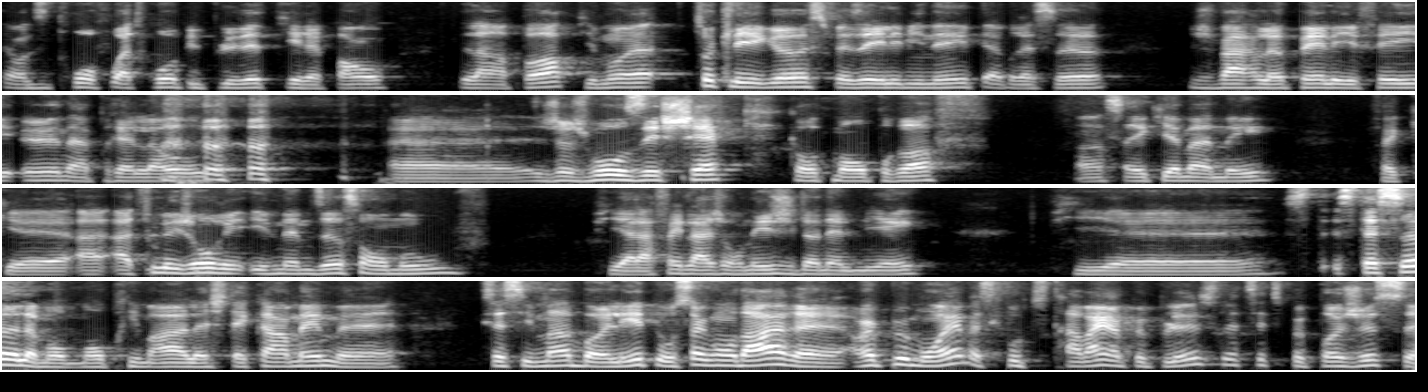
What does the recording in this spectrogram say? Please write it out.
on dit 3 fois 3, puis le plus vite qui répond l'emporte. Puis moi, tous les gars se faisaient éliminer, puis après ça, je varlopais les filles une après l'autre. Euh, je jouais aux échecs contre mon prof en cinquième année. Fait que à, tous les jours, il, venait me dire son move. Puis à la fin de la journée, j'y donnais le mien. Puis euh, c'était ça, mon, primaire. J'étais quand même euh, excessivement bolé. Puis au secondaire, un peu moins, parce qu'il faut que tu travailles un peu plus. Tu ne peux pas juste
